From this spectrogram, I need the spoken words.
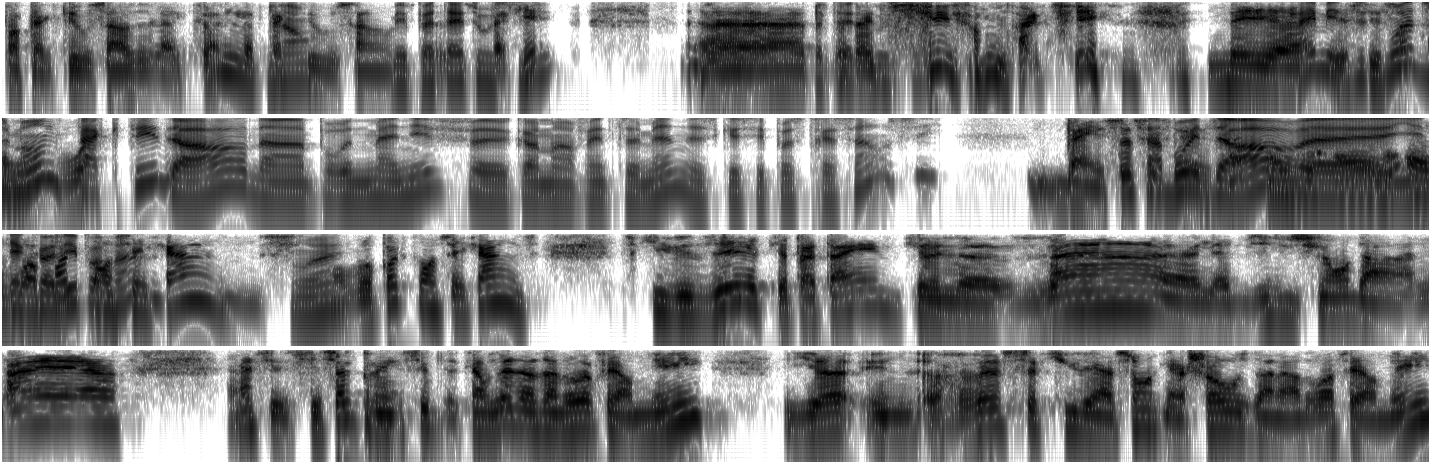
Pas pacté au sens de l'alcool, pacté au sens Mais peut-être aussi. Euh, peut-être aussi, mais, euh, mais dites-moi, du monde pacté dehors dans, pour une manif euh, comme en fin de semaine, est-ce que c'est pas stressant aussi? Ben ça, ça doit être dehors, il était voit collé pas de conséquences. On voit pas de conséquences. Ce qui veut dire que peut-être que le vent, la dilution dans l'air, hein, c'est ça le principe. Quand vous êtes dans un endroit fermé, il y a une recirculation de la chose dans l'endroit fermé.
